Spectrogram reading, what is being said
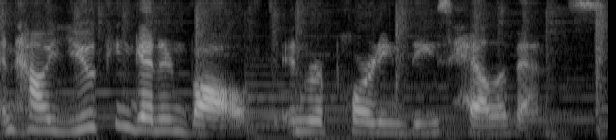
and how you can get involved in reporting these hail events.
